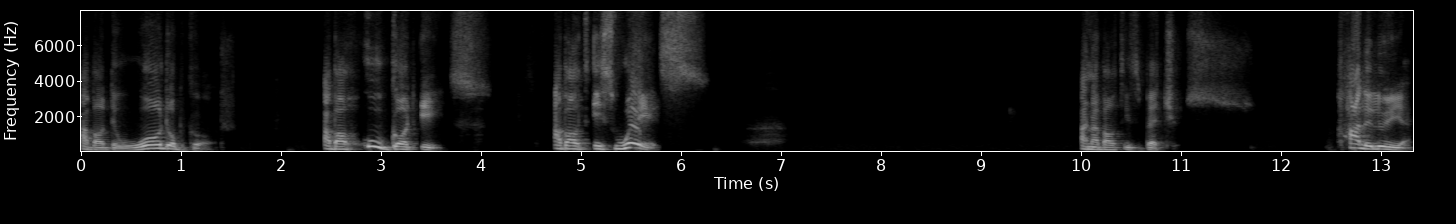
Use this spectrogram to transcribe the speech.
about the word of God, about who God is, about his ways, and about his virtues. Hallelujah.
